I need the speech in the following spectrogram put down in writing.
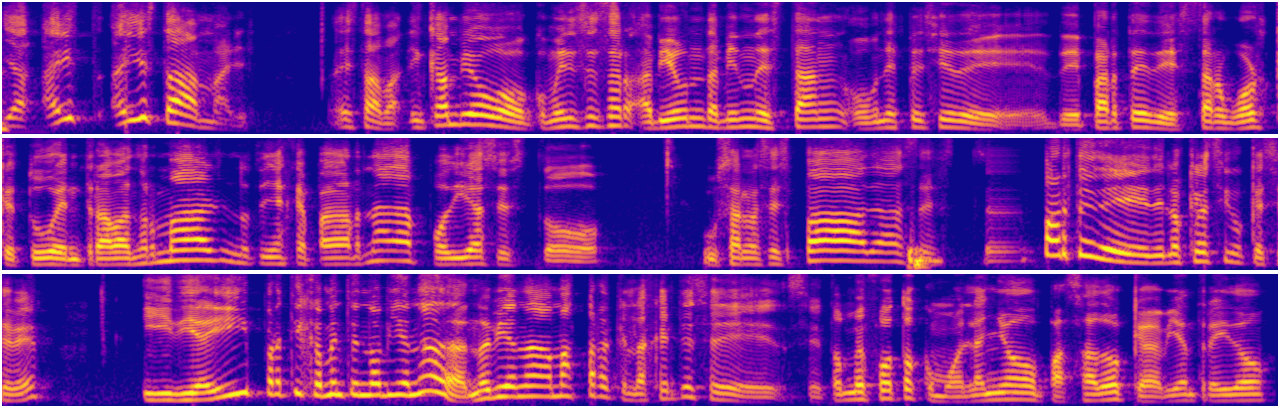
ya, ahí, ahí estaba mal. Ahí estaba. En cambio, como dice César, había un, también un stand o una especie de, de parte de Star Wars que tú entrabas normal, no tenías que pagar nada, podías esto usar las espadas, este, parte de, de lo clásico que se ve. Y de ahí prácticamente no había nada, no había nada más para que la gente se, se tome foto como el año pasado que habían traído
